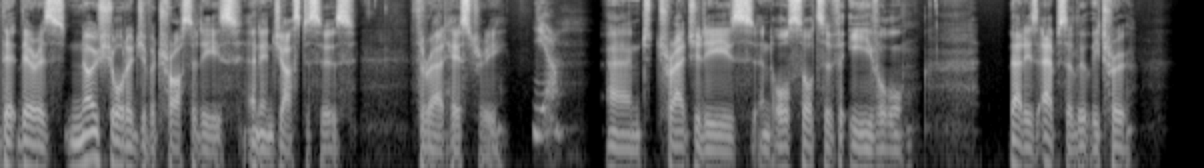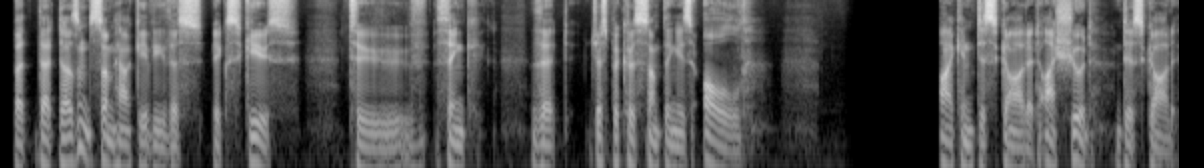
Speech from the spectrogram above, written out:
th- there is no shortage of atrocities and injustices throughout history. Yeah. And tragedies and all sorts of evil. That is absolutely true. But that doesn't somehow give you this excuse to think that just because something is old, I can discard it. I should discard it.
